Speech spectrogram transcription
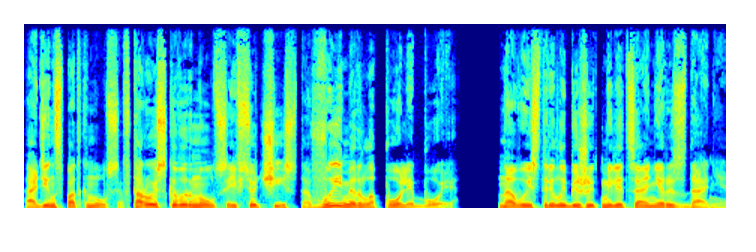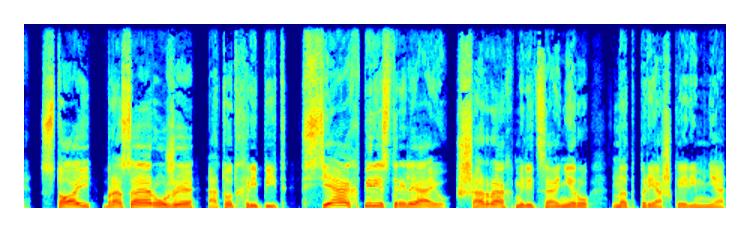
Один споткнулся, второй сковырнулся, и все чисто. Вымерло поле боя. На выстрелы бежит милиционер из здания. «Стой! Бросай оружие!» А тот хрипит. «Всех перестреляю!» Шарах милиционеру над пряжкой ремня.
